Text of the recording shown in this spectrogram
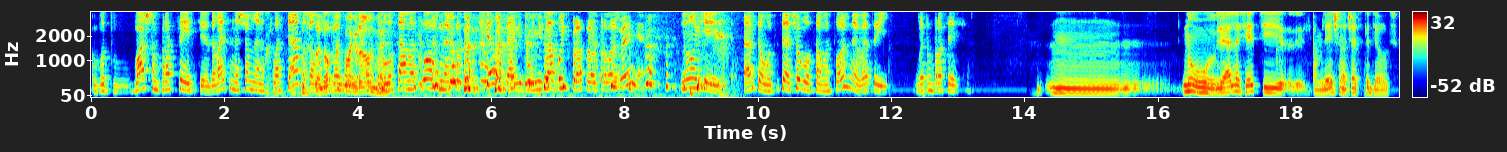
вот в вашем процессе? Давайте начнем, наверное, с лося, потому что Установка как бы, программы. это было самое сложное что-то сделать, да, видимо, не забыть про свое приложение. Ну окей. Артем, вот у тебя что было самое сложное в, этой, в этом процессе? Ну, реально сесть и э, там лечь и начать это делать.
